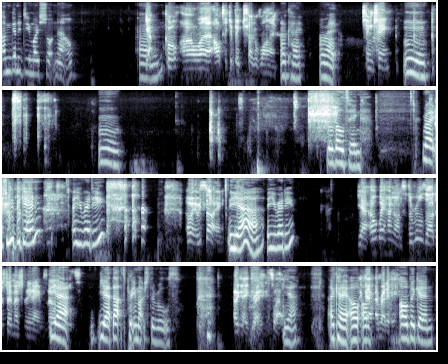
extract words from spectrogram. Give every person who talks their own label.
Speaker 1: I'm gonna do my shot now. Um,
Speaker 2: yeah, cool. I'll uh, I'll take a big chug of wine.
Speaker 1: Okay. All right.
Speaker 2: Ching ching.
Speaker 1: Mm. Mm. Revolting. Right, should we begin? Are you ready?
Speaker 2: Oh wait, are we starting?
Speaker 1: Yeah. Are you ready?
Speaker 2: Yeah. Oh wait, hang on. So the rules are just don't mention any names. No
Speaker 1: Yeah. Yeah, that's pretty much the rules.
Speaker 2: Okay, great. Swell.
Speaker 1: Yeah. Okay, I'll
Speaker 2: Okay,
Speaker 1: I'll
Speaker 2: I'm ready.
Speaker 1: I'll begin.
